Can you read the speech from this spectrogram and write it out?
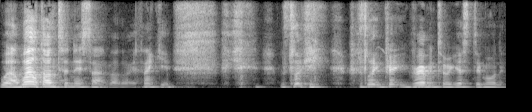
Well, well done to Nissan, by the way. Thank you. it was looking, it was looking pretty grim until yesterday morning.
